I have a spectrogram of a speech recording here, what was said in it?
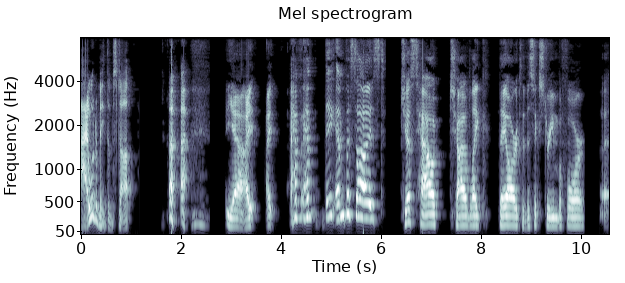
I would have made them stop. yeah, I I have have they emphasized just how childlike they are to this extreme before. Uh,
